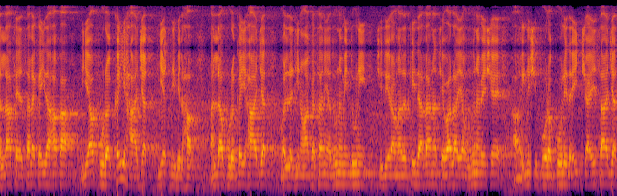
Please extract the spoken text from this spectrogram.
الله فیصله کوي د حق یا پوره کوي حاجت يقضي بالحق الله پوره کوي حاجت والذین واکسان یذون من دونی چې دی را مدد کوي د الله نه سیوا لا یغزون بشه هغه نشي پوره کولې د هیڅ چا حاجت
